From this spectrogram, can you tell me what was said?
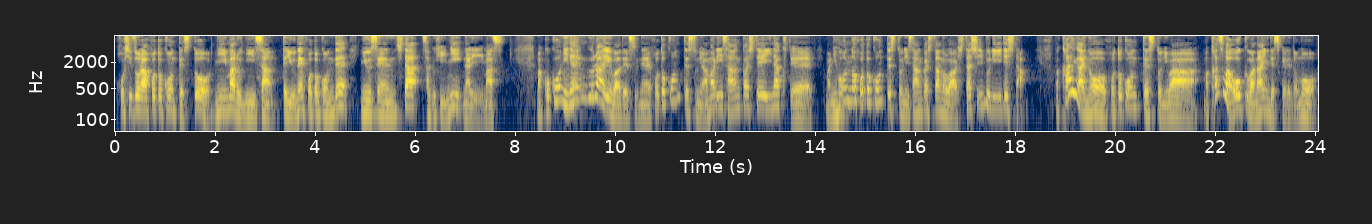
星空フォトコンテスト2023っていうね、フォトコンで入選した作品になります。まあ、ここ2年ぐらいはですね、フォトコンテストにあまり参加していなくて、まあ、日本のフォトコンテストに参加したのは久しぶりでした。ま、海外のフォトコンテストには、ま、数は多くはないんですけれども、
